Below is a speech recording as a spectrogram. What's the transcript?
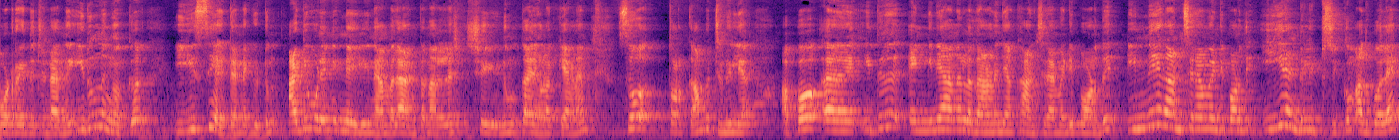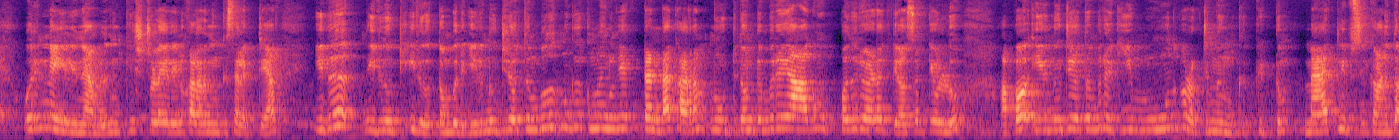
ഓർഡർ ചെയ്തിട്ടുണ്ടായിരുന്നത്. ഇതും നിങ്ങൾക്ക് ഈസി ആയിട്ട് തന്നെ കിട്ടും. അടിപൊളി നെയിൽ ഇനാമലാണ് കേട്ടോ നല്ല ഷെയ്ഡും കാര്യങ്ങളൊക്കെയാണ്. സോ തുറക്കാൻ പറ്റുന്നില്ല. അപ്പോൾ ഇത് എങ്ങനെയാണെന്നുള്ളതാണ് ഞാൻ കാണിച്ചു തരാൻ വേണ്ടി പോണത്. ഇന്ന് കാണിച്ചു തരാൻ വേണ്ടി പോണത് ഈ രണ്ട് ലിപ്സ്റ്റിക്കും അതുപോലെ ഒരു നെയിൽ ഇനാമൽ നിങ്ങൾക്ക് ഇഷ്ടമുള്ള ഏതെങ്കിലും കളർ നിങ്ങൾക്ക് സെലക്ട് ചെയ്യാം. ഇത് ഇരുന്നൂറ്റി ഇരുപത്തൊമ്പത് രൂപ ഇരുന്നൂറ്റി ഇരുപത്തൊമ്പത് നിങ്ങൾക്ക് നിങ്ങൾ ഞെട്ടണ്ട. കാരണം നൂറ്റി തൊണ്ണൂറ്റൊമ്പത് രൂപ ആകെ മുപ്പത് രൂപയുടെ വ്യത്യാസമൊക്കെ ഉള്ളൂ. അപ്പോൾ ഇരുന്നൂറ്റി ഇരുപത്തൊമ്പത് രൂപയ്ക്ക് ഈ മൂന്ന് പ്രൊഡക്റ്റും നിങ്ങൾക്ക് കിട്ടും. മാറ്റ് ലിപ്സ്റ്റിക് ആണ്. ഇത്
